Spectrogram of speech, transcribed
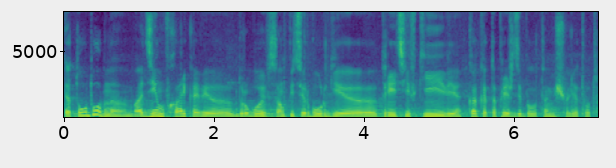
это удобно. Один в Харькове, другой в Санкт-Петербурге, третий в Киеве. Как это прежде было там еще лет вот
